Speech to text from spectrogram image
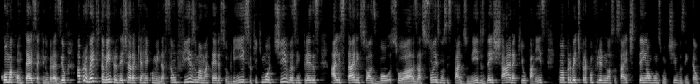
como acontece aqui no Brasil. Aproveito também para deixar aqui a recomendação, fiz uma matéria sobre isso, o que, que motiva as empresas a listarem suas, suas ações nos Estados Unidos, deixar aqui o país. Então aproveite para conferir no nosso site, tem alguns motivos então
